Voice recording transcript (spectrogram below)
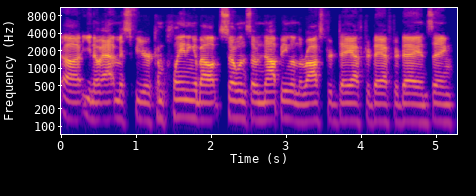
uh, you know, atmosphere complaining about so and so not being on the roster day after day after day and saying,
